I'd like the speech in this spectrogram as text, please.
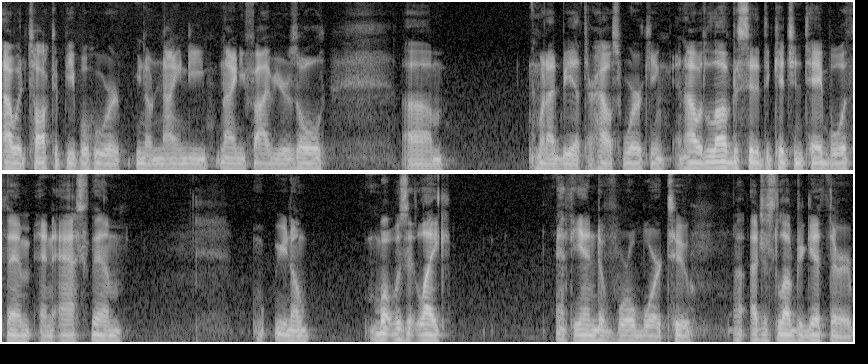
I would talk to people who were you know 90, 95 years old um, when I'd be at their house working, and I would love to sit at the kitchen table with them and ask them, you know, what was it like at the end of World War II? I- just love to get their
